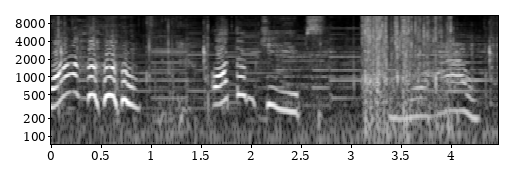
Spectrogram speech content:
Wow! Autumn chips. Wow!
